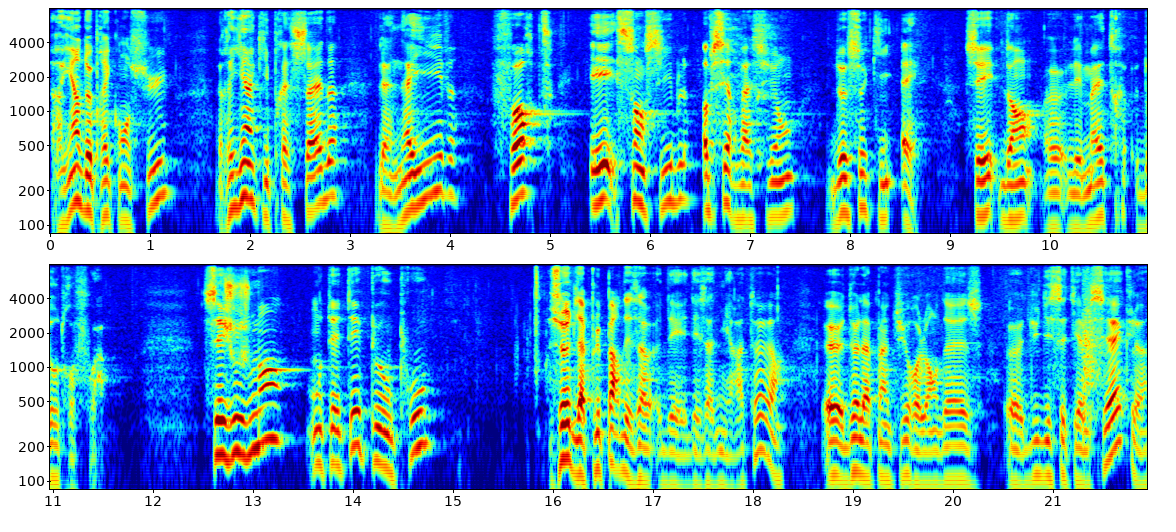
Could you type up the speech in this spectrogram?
rien de préconçu, rien qui précède la naïve, forte et sensible observation de ce qui est. C'est dans euh, les maîtres d'autrefois. Ces jugements ont été peu ou prou ceux de la plupart des, admirateurs euh, de la peinture hollandaise euh, du XVIIe siècle,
